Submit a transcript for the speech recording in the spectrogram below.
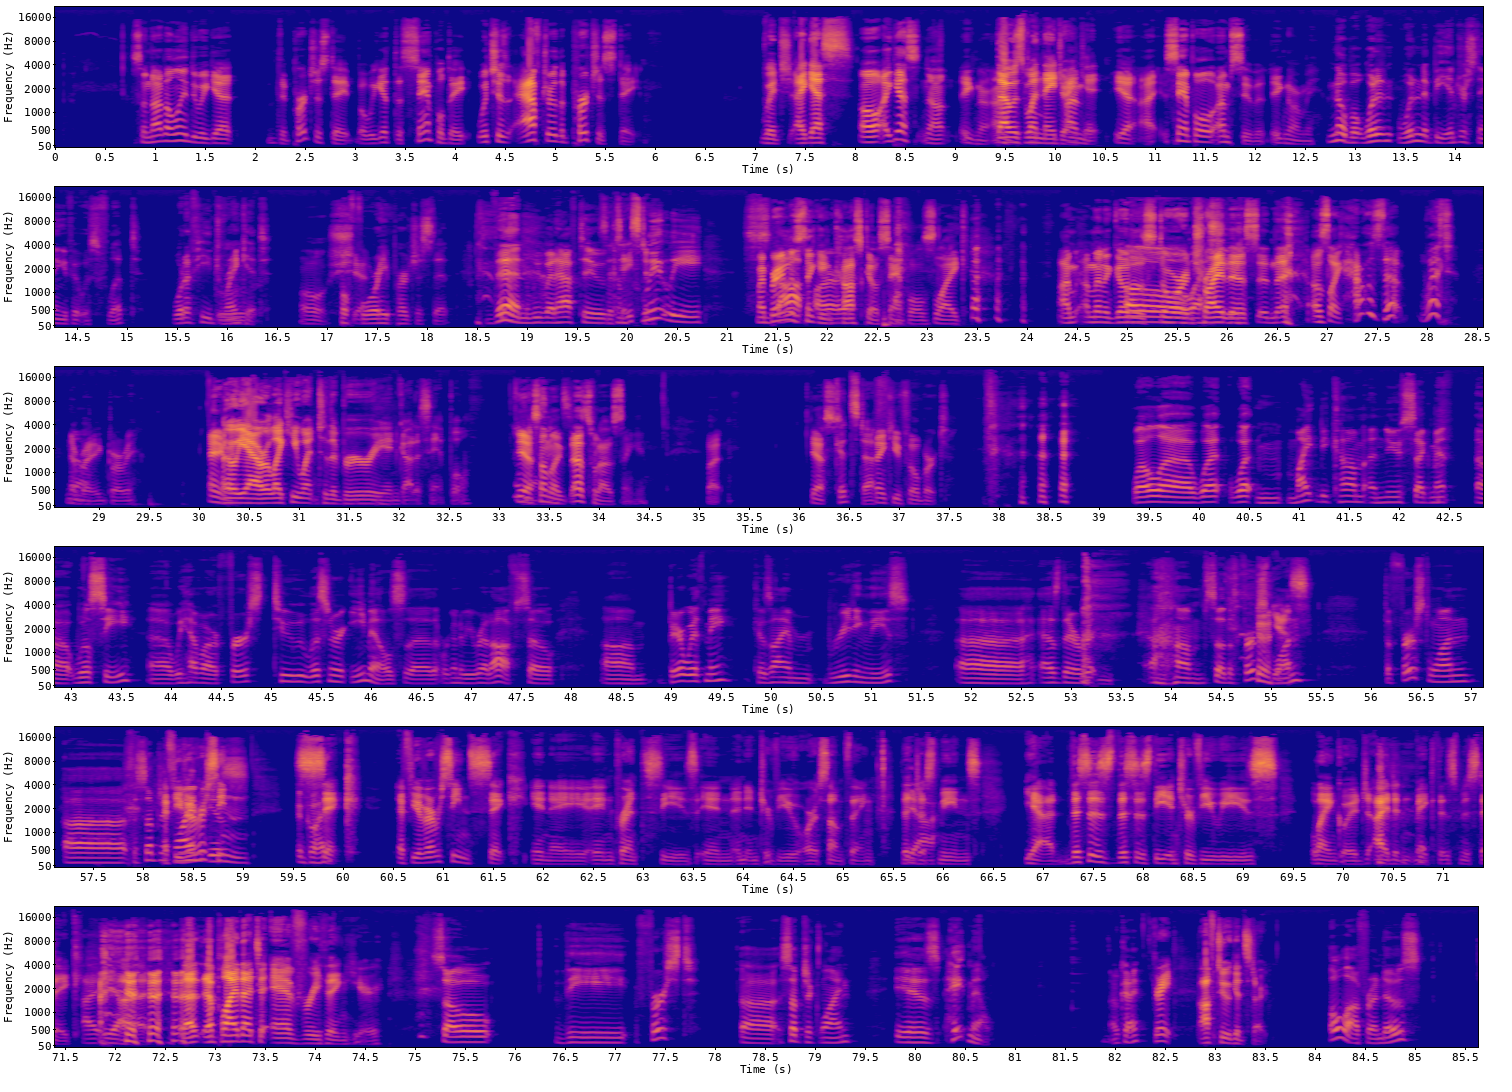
So not only do we get the purchase date, but we get the sample date, which is after the purchase date. Which I guess Oh, I guess no, ignore. that I'm was when they drank I'm- it. Yeah, I, sample. I'm stupid. Ignore me. No, but wouldn't wouldn't it be interesting if it was flipped? What if he drank Ooh. it Oh shit. before he purchased it? Then we would have to It's a completely. My brain was thinking our- Costco samples. Like, I'm I'm gonna go to the oh, store and Oh, try this, and then I was like, "How is that? What?" No. Everybody ignore me. Oh, anyway, Oh yeah, or like he went to the brewery and got a sample. yeah, makes something like that's what I was thinking. But yes, Good stuff. thank you, Filbert. Well, uh, what what might become a new segment, uh, we'll see. Uh, we have our first two listener emails uh, that we're going to be read off, so um, bear with me because I am reading these uh, as they're written. um, so the first one, the first one, uh, the subject If you've line ever is- seen sick, if you've ever seen sick in a in parentheses in an interview or something, that Yeah. just means yeah, this is this is the interviewee's language. I didn't make this mistake. I, yeah. Uh, that apply that to everything here. So the first uh, subject line is hate mail. Okay. Great, off to a good start. Hola, friendos.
